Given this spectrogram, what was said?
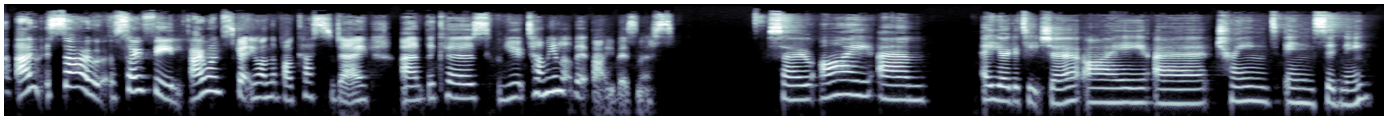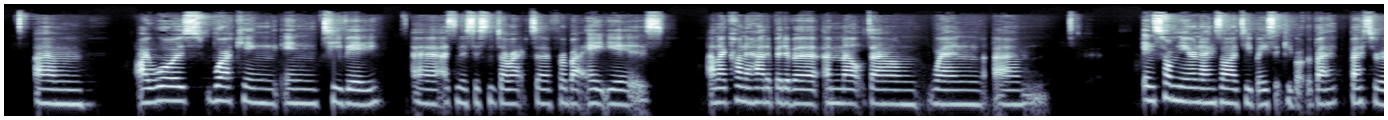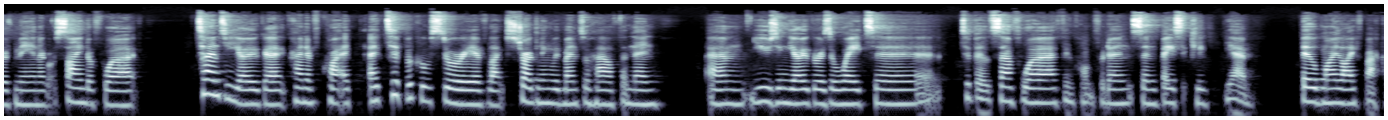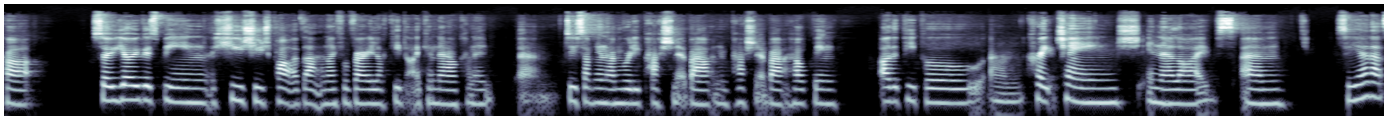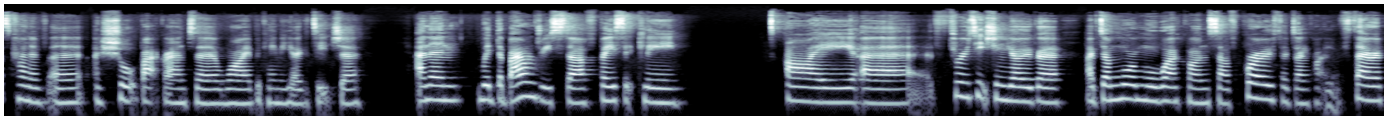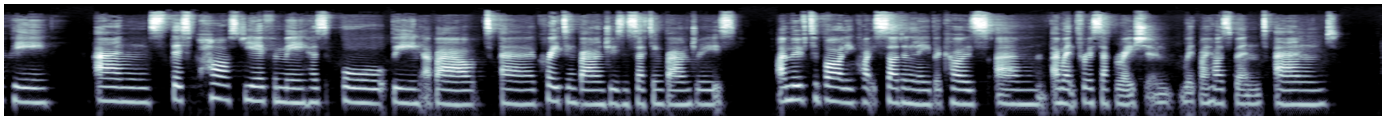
Um, so, Sophie, I wanted to get you on the podcast today um, because you tell me a little bit about your business. So I am a yoga teacher. I uh, trained in Sydney. Um, I was working in TV uh, as an assistant director for about eight years. And I kind of had a bit of a, a meltdown when um, insomnia and anxiety basically got the be- better of me and I got signed off work, turned to yoga, kind of quite a, a typical story of like struggling with mental health and then um, using yoga as a way to to build self worth and confidence and basically, yeah, build my life back up. So yoga's been a huge, huge part of that, and I feel very lucky that I can now kind of um, do something that I'm really passionate about, and I'm passionate about helping other people um, create change in their lives. Um, so yeah, that's kind of a, a short background to why I became a yoga teacher. And then with the boundary stuff, basically, I, uh, through teaching yoga, I've done more and more work on self growth. I've done quite a lot of therapy. And this past year for me has all been about uh, creating boundaries and setting boundaries. I moved to Bali quite suddenly because um, I went through a separation with my husband. And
